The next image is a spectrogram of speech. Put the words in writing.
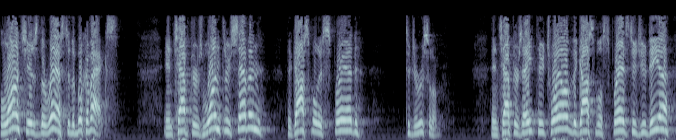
launches the rest of the book of Acts. In chapters 1 through 7, the gospel is spread to Jerusalem. In chapters 8 through 12, the gospel spreads to Judea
